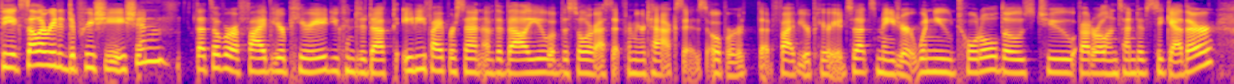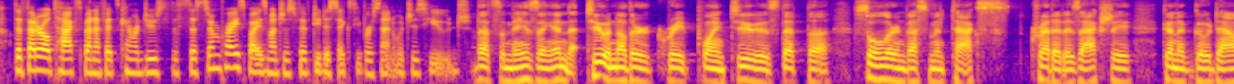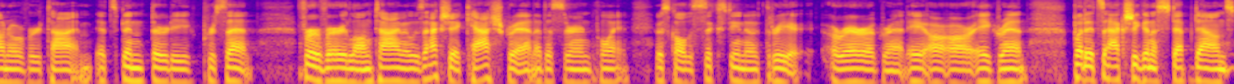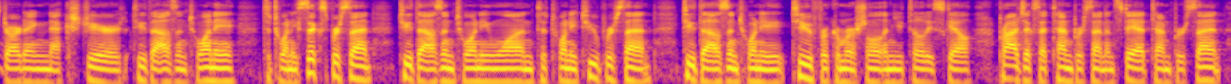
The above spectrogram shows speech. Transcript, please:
The accelerated depreciation, that's over a five year period. You can deduct 85% of the value of the solar asset from your taxes over that five year period. So that's major. When you total those two federal incentives together, the federal tax benefits can reduce the system price by as much as 50 to 60%, which is huge. That's amazing. And too, another great point too is that the solar investment tax credit is actually going to go down over time. It's been 30% for a very long time. It was actually a cash grant at a certain point. It was called the 1603 ARRA grant, ARRA grant, but it's actually going to step down starting next year, 2020 to 26%, 2021 to 22%, 2022 for commercial and utility scale projects at 10% and stay at 10%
